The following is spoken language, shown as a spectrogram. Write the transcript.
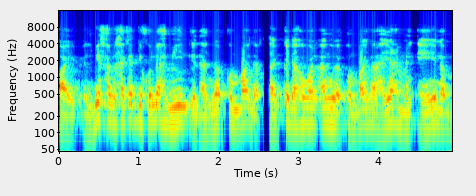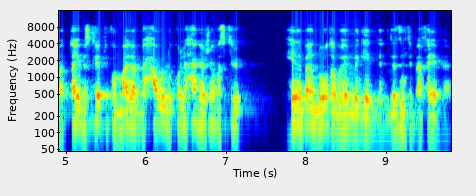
طيب اللي بيفهم الحاجات دي كلها مين؟ ال Angular compiler طيب كده هو ال Angular compiler هيعمل إيه لما ال TypeScript compiler بيحول لكل حاجة JavaScript؟ هنا بقى النقطة مهمة جدا لازم تبقى فاهمها.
